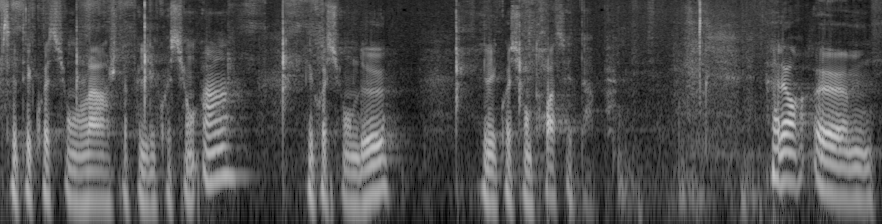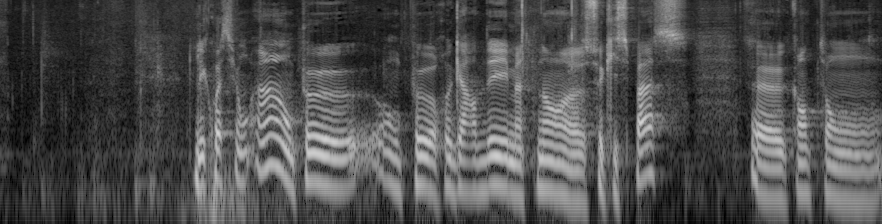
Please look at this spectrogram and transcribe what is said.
cette équation-là, je l'appelle l'équation 1, l'équation 2, et l'équation 3, c'est TAP. Alors, euh, l'équation 1, on peut, on peut, regarder maintenant euh, ce qui se passe euh, quand, on,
